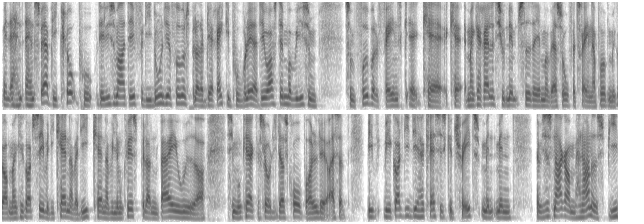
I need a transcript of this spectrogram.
men er han, er han svær at blive klog på? Det er lige så meget det, fordi nogle af de her fodboldspillere, der bliver rigtig populære, det er jo også dem, hvor vi ligesom som fodboldfans øh, kan, kan, man kan relativt nemt sidde derhjemme og være sofatræner på dem, ikke? Og man kan godt se, hvad de kan og hvad de ikke kan, og William Quist spiller den bagud, og Simon Kjær kan slå de der skrå bolde. Og, altså, vi, vi kan godt lide de her klassiske traits, men, men når vi så snakker om, at han har noget speed,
